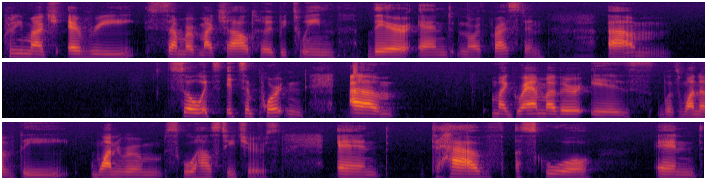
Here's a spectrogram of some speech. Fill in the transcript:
pretty much every summer of my childhood between there and North Preston. Um, so it's it's important. Um, my grandmother is was one of the one room schoolhouse teachers, and to have a school and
